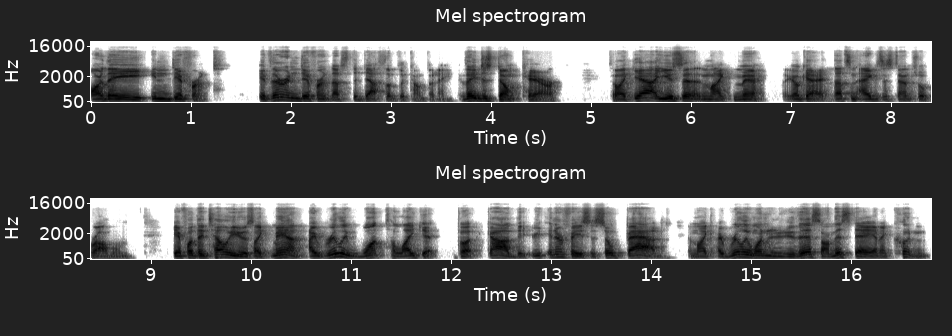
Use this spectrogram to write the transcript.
are they indifferent if they're indifferent, that's the death of the company. They just don't care. They're like, yeah, I use it and like, meh. Like, okay, that's an existential problem. If what they tell you is like, man, I really want to like it, but God, the interface is so bad. And like, I really wanted to do this on this day and I couldn't.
